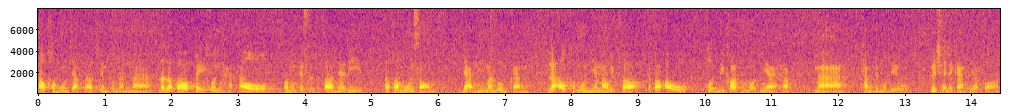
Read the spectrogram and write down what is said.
เอาข้อมูลจากดาวเทียมตรงนั้นมา แล้วเราก็ไปค้นหาเอาข้อมูลเกษตรกรในอดีตเราข้อมูล 2 อย่างนี้มารวมกัน แล้วเอาข้อมูลนี้มาวิเคราะห์ แล้วก็เอาผลวิเคราะห์ทั้งหมดเนี่ยครับมาทำเป็นโมเดล เพื่อใช้ในการพยากรณ์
